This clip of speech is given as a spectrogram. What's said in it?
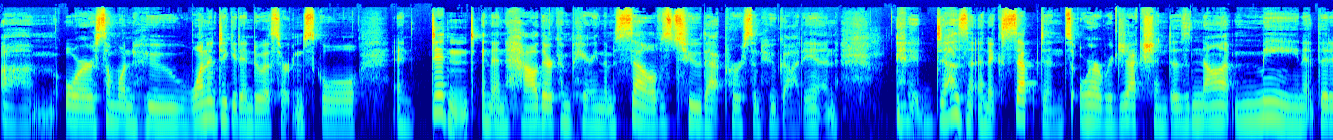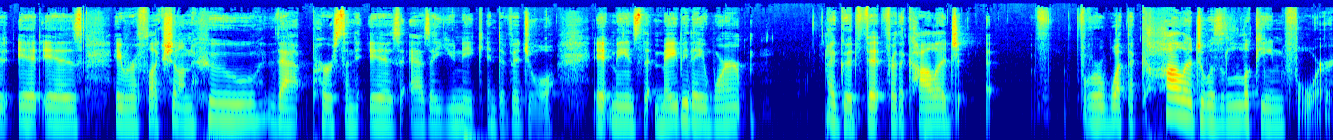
um, or someone who wanted to get into a certain school and didn't, and then how they're comparing themselves to that person who got in. And it doesn't, an acceptance or a rejection does not mean that it is a reflection on who that person is as a unique individual. It means that maybe they weren't a good fit for the college for what the college was looking for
